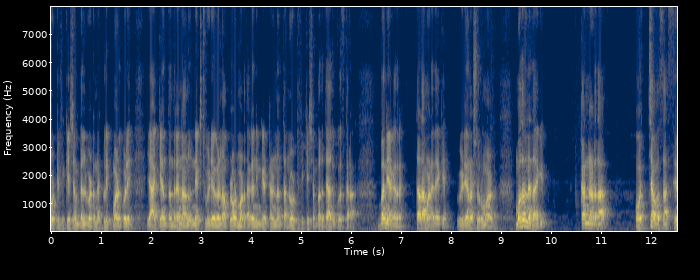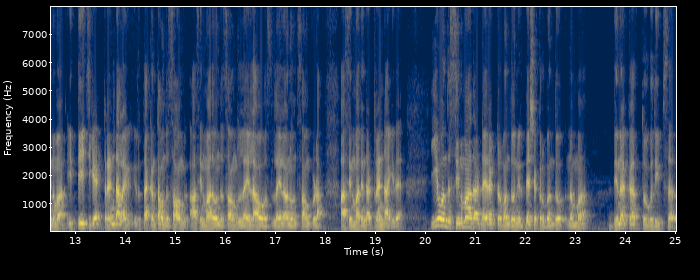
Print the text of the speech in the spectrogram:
ನೋಟಿಫಿಕೇಶನ್ ಬೆಲ್ ಬಟನ್ನ ಕ್ಲಿಕ್ ಮಾಡ್ಕೊಳ್ಳಿ. ಯಾಕೆ ಅಂತಂದರೆ ನಾನು ನೆಕ್ಸ್ಟ್ ವೀಡಿಯೋಗಳನ್ನ ಅಪ್ಲೋಡ್ ಮಾಡಿದಾಗ ನಿಮಗೆ ಟಣ್ಣಂತ ನೋಟಿಫಿಕೇಶನ್ ಬರುತ್ತೆ. ಅದಕ್ಕೋಸ್ಕರ ಬನ್ನಿ ಹಾಗಾದರೆ. ತಡ ಮಾಡೋದಕ್ಕೆ ವಿಡಿಯೋನ ಶುರು ಮಾಡೋಣ ಮೊದಲನೇದಾಗಿ, ಕನ್ನಡದ ಹೊಚ್ಚ ಹೊಸ ಸಿನಿಮಾ ಇತ್ತೀಚೆಗೆ ಟ್ರೆಂಡ್ ಅಲ್ಲಿ ಇರತಕ್ಕಂಥ ಒಂದು ಸಾಂಗ್ ಆ ಸಿನಿಮಾದ ಒಂದು ಸಾಂಗ್ ಲೈಲಾ ಲೈಲಾ ಅನ್ನೋ ಒಂದು ಸಾಂಗ್ ಕೂಡ ಆ ಸಿನಿಮಾದಿಂದ ಟ್ರೆಂಡ್ ಆಗಿದೆ. ಈ ಒಂದು ಸಿನಿಮಾದ ಡೈರೆಕ್ಟರ್ ಬಂದು, ನಿರ್ದೇಶಕರು ಬಂದು ನಮ್ಮ ದಿನಕರ್ ತೂಗುದೀಪ್ ಸರ್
